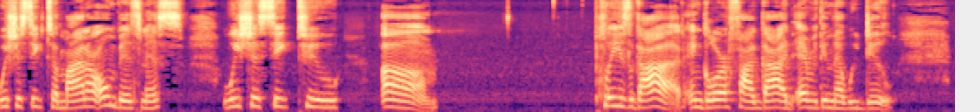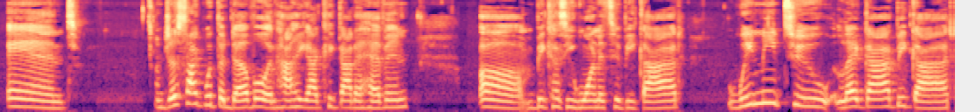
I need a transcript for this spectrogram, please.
We should seek to mind our own business. We should seek to um please God and glorify God in everything that we do. And just like with the devil and how he got kicked out of heaven um because he wanted to be God, we need to let God be God.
